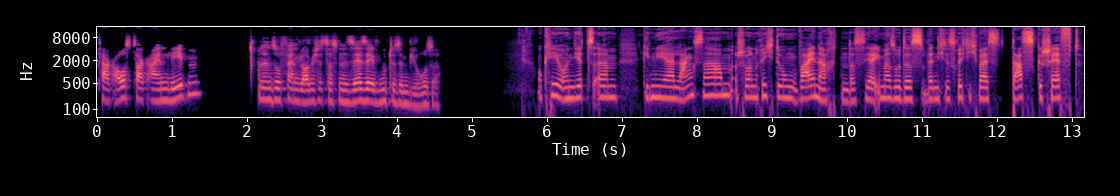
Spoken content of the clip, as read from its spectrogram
Tag aus Tag ein leben. Und insofern glaube ich, ist das eine sehr sehr gute Symbiose. Okay, und jetzt ähm, gehen wir ja langsam schon Richtung Weihnachten. Das ist ja immer so das, wenn ich das richtig weiß, das Geschäft,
